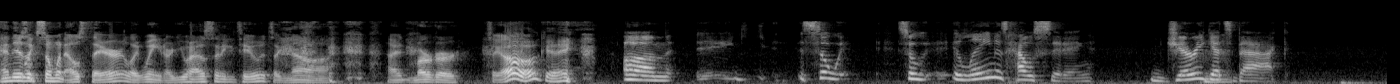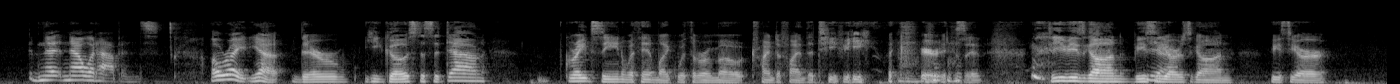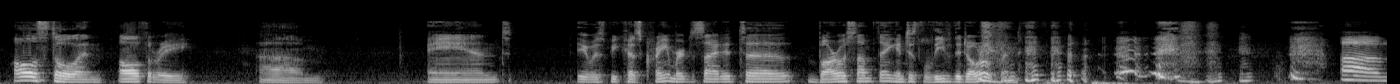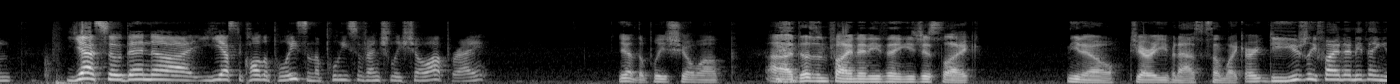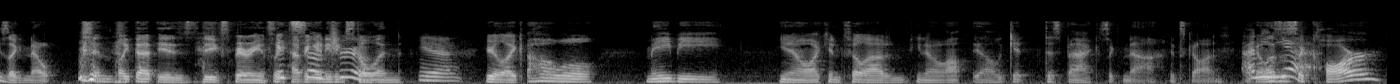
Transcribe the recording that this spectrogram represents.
And there's like someone else there. Like, wait, are you house sitting too? It's like, nah, I'd murder. It's like, oh, okay. Um, so, so Elaine is house sitting. Jerry gets back. N- Now what happens? Oh right, yeah. There he goes to sit down. Great scene with him, like with the remote, trying to find the TV. like, where is it? TV's gone. VCR's gone. VCR, all stolen. All three. Um, and it was because Kramer decided to borrow something and just leave the door open. Um, yeah. So then uh, he has to call the police, and the police eventually show up, right? Yeah, the police show up. Uh, doesn't find anything. He's just like, you know, Jerry even asks him like, "Are do you usually find anything?" He's like, "Nope." And like that is the experience. Like It's having so anything true. stolen, Yeah. you're like, "Oh well, maybe." You know, I can fill out and you know I'll, I'll get this back. It's like nah, it's gone. I mean, unless it's a car,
